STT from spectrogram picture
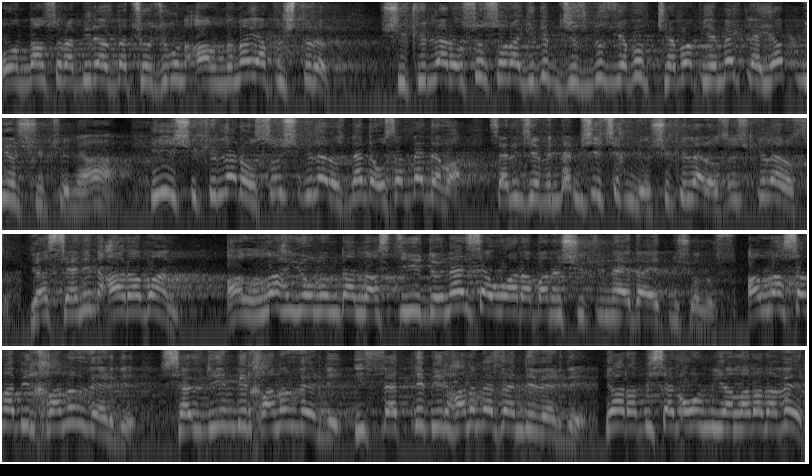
ondan sonra biraz da çocuğun alnına yapıştırıp şükürler olsun sonra gidip cızbız yapıp kebap yemekle yapmıyor şükrünü ha. İyi şükürler olsun şükürler olsun ne de olsa bedava. Senin cebinden bir şey çıkmıyor şükürler olsun şükürler olsun. Ya senin araban Allah yolunda lastiği dönerse o arabanın şükrünü eda etmiş olursun. Allah sana bir hanım verdi. Sevdiğin bir hanım verdi. İffetli bir hanımefendi verdi. Ya Rabbi sen olmayanlara da ver.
